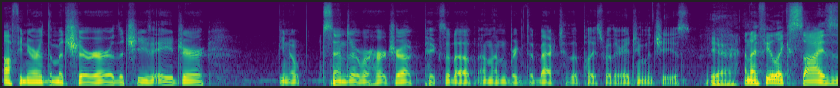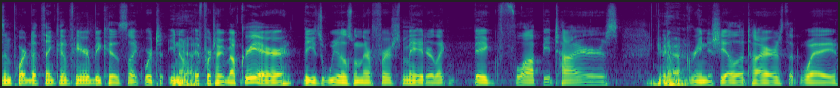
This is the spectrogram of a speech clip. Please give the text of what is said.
affineur, the maturer, the cheese ager, you know, sends over her truck, picks it up, and then brings it back to the place where they're aging the cheese. yeah And I feel like size is important to think of here because, like, we're t- you know, Yeah. if we're talking about Gruyere, these wheels when they're first made are like big floppy tires, you know, Yeah. greenish yellow tires that weigh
